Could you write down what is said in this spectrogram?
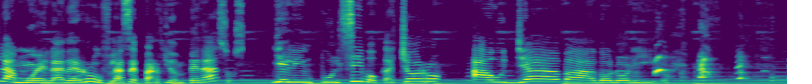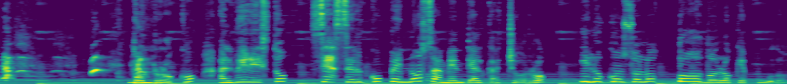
la muela de Rufla se partió en pedazos y el impulsivo cachorro aullaba adolorido. Don Rocco, al ver esto, se acercó penosamente al cachorro y lo consoló todo lo que pudo,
